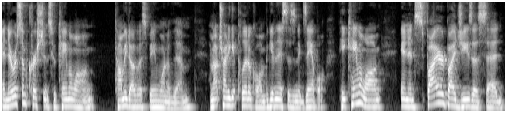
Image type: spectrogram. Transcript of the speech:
And there were some Christians who came along, Tommy Douglas being one of them. I'm not trying to get political, I'm giving this as an example. He came along and, inspired by Jesus, said,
